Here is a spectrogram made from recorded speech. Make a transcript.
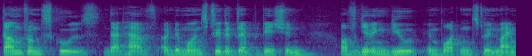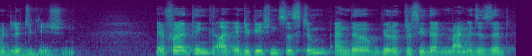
come from schools that have a demonstrated reputation of giving due importance to environmental education. Therefore, I think our education system and the bureaucracy that manages it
